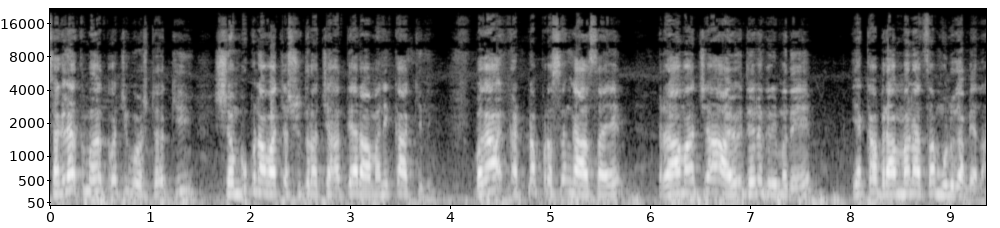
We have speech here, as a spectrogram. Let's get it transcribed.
सगळ्यात महत्त्वाची गोष्ट की शंभूक नावाच्या शूद्राची हत्या रामाने का केली? बघा घटनाप्रसंग असा आहे रामाच्या अयोध्यनगरीमध्ये एका ब्राह्मणाचा मुलगा मेला.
